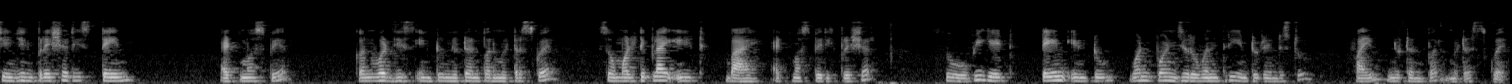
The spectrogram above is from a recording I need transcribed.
change in pressure is 10 atmosphere convert this into newton per meter square so multiply it by atmospheric pressure. So we get 10 into 1.013 into 10 raised to 5 Newton per meter square.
